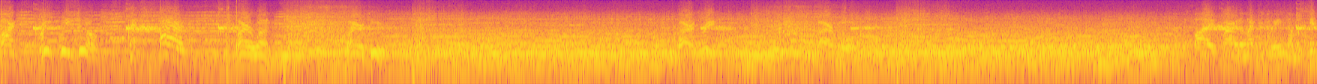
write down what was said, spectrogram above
Mark 330. Fire! Fire one. Fire two. Fire three. Fired electrically. Number six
